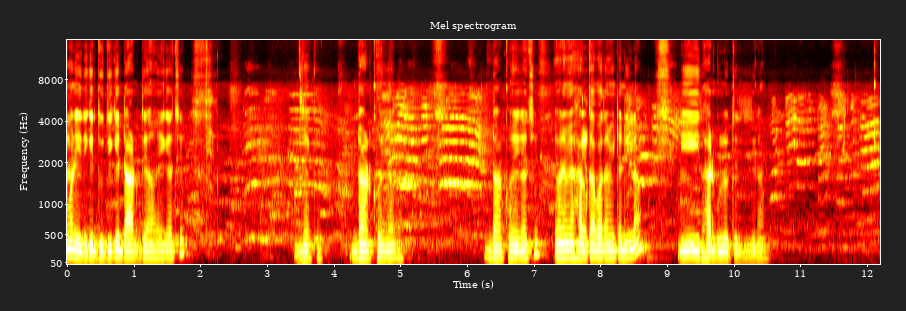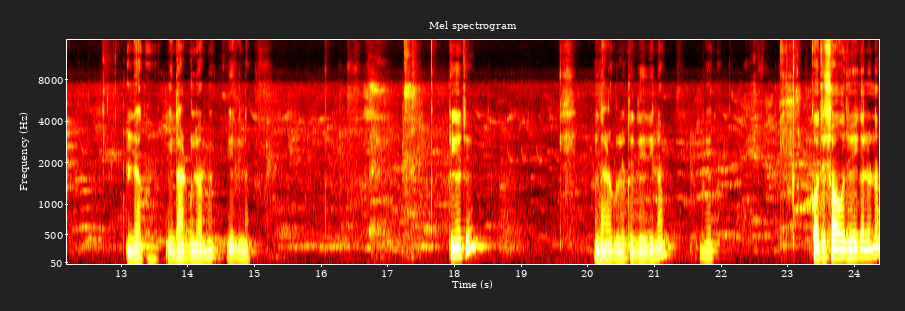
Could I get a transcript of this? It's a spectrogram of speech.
আমার এদিকে দুদিকে ডার্ক দেওয়া হয়ে গেছে। দেখো ডার্ক হয়ে যাবে ডার্ক হয়ে গেছে। এবার আমি হালকা বাদামিটা নিলাম, নিয়ে এই ধারগুলোতে দিয়ে দিলাম। দেখো, এই ধারগুলো আমি দিয়ে দিলাম। ঠিক আছে? ধারগুলোতে দিয়ে দিলাম। দেখো কত সহজ হয়ে গেল না?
